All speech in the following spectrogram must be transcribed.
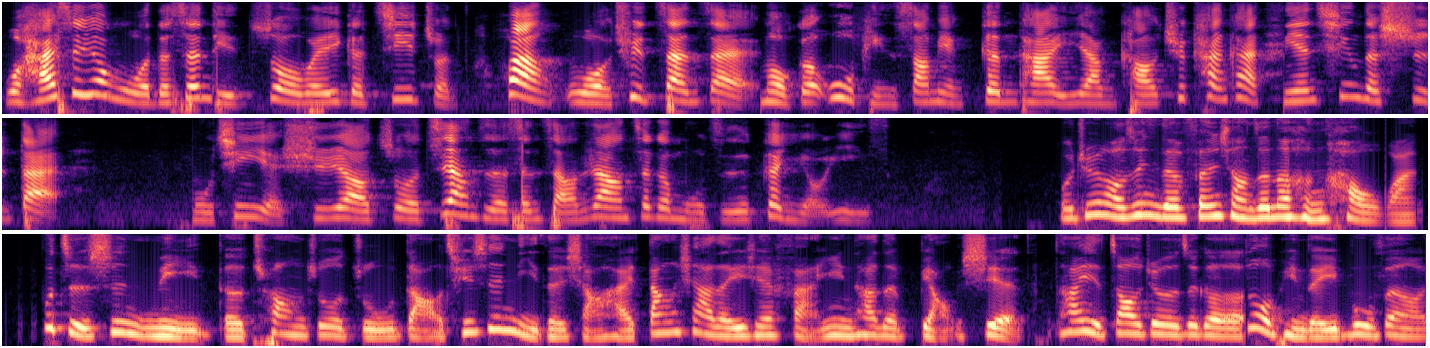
我还是用我的身体作为一个基准，换我去站在某个物品上面，跟他一样高，去看看年轻的世代，母亲也需要做这样子的成长，让这个母子更有意思。我觉得老师你的分享真的很好玩。不只是你的创作主导，其实你的小孩当下的一些反应，他的表现，他也造就了这个作品的一部分哦。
